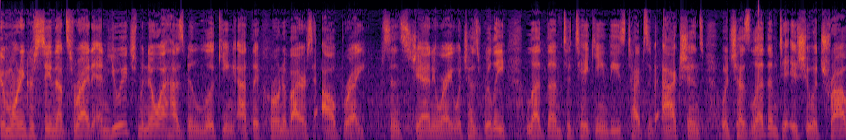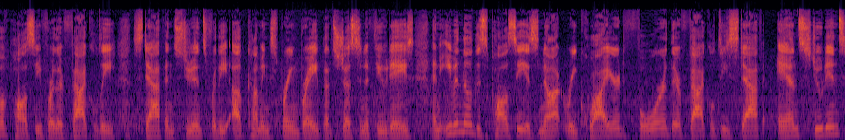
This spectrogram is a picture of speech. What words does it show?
Good morning, Christine. That's right. And UH Manoa has been looking at the coronavirus outbreak since January, which has really led them to taking these types of actions, which has led them to issue a travel policy for their faculty, staff, and students for the upcoming spring break. That's just in a few days. And even though this policy is not required for their faculty, staff, and students,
